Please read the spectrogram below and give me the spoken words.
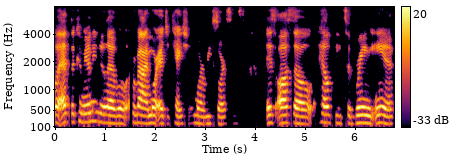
Well, at the community level, provide more education, more resources it's also healthy to bring in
